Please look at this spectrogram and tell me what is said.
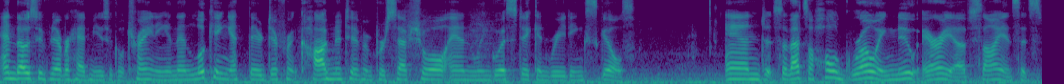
and those who've never had musical training, and then looking at their different cognitive and perceptual and linguistic and reading skills. And so that's a whole growing new area of science that's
